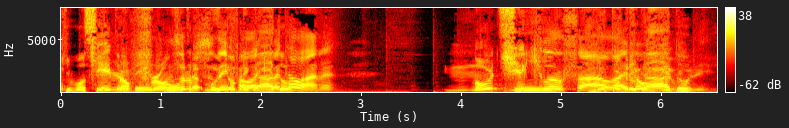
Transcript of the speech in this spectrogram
que você Game também encontra. Muito obrigado. tá lá, né? No dia Sim, que lançar muito obrigado. vivo.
